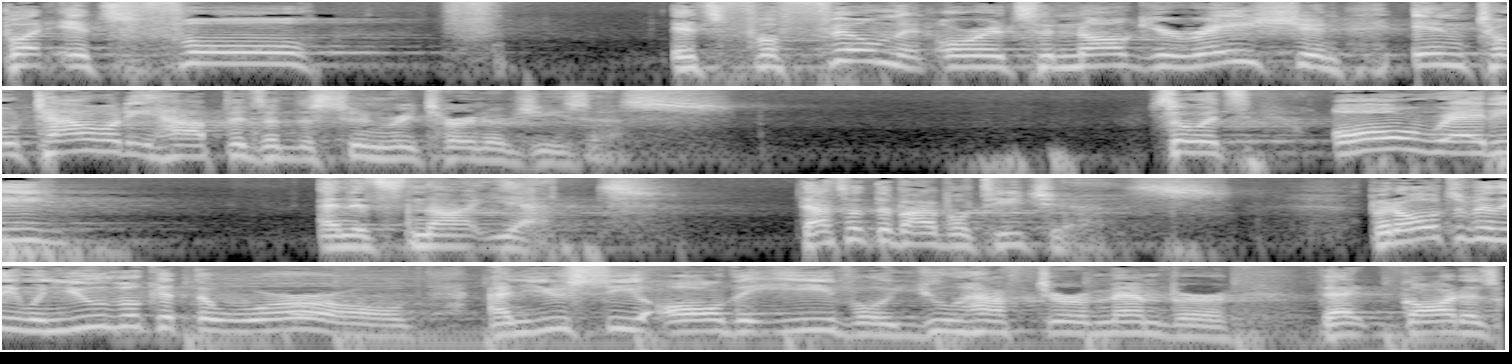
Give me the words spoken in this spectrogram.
but its full, its fulfillment or its inauguration in totality happens in the soon return of Jesus. So it's already and it's not yet. That's what the Bible teaches. But ultimately, when you look at the world and you see all the evil, you have to remember that God has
